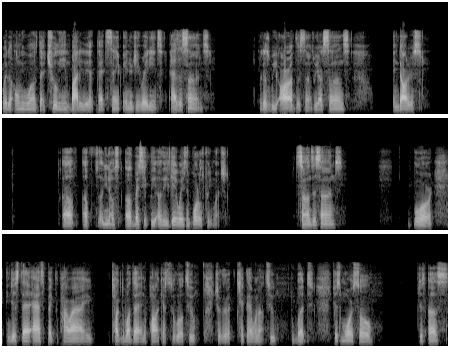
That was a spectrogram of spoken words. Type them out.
We're the only ones that truly embody that, that same energy and radiance as the suns, because we are of the suns. We are sons and daughters of of you know of basically of these gateways and portals, pretty much. Sons and sons, or in just that aspect of how I talked about that in the podcast as well too. Check that check that one out too. But just more so, just us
